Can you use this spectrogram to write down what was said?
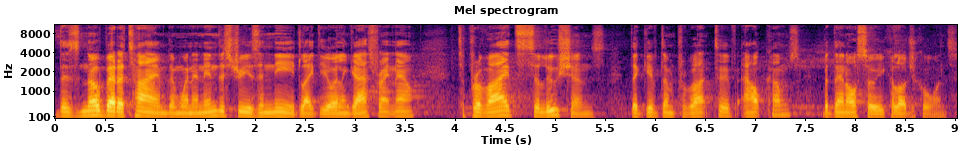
there's no better time than when an industry is in need, like the oil and gas right now, to provide solutions that give them productive outcomes but then also ecological ones.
